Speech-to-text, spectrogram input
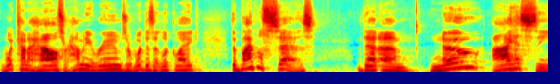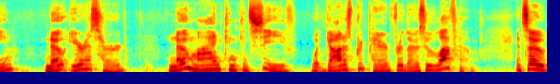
what kind of house or how many rooms or what does it look like. The Bible says that um, no eye has seen, no ear has heard, no mind can conceive what God has prepared for those who love him. And so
